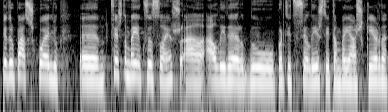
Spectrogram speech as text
Pedro Passos Coelho uh, fez também acusações ao, ao, líder do Partido Socialista e também à esquerda.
